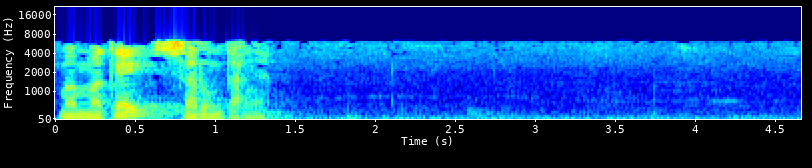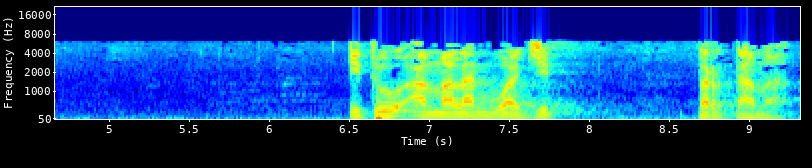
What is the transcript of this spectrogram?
memakai sarung tangan. Itu amalan wajib pertama.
